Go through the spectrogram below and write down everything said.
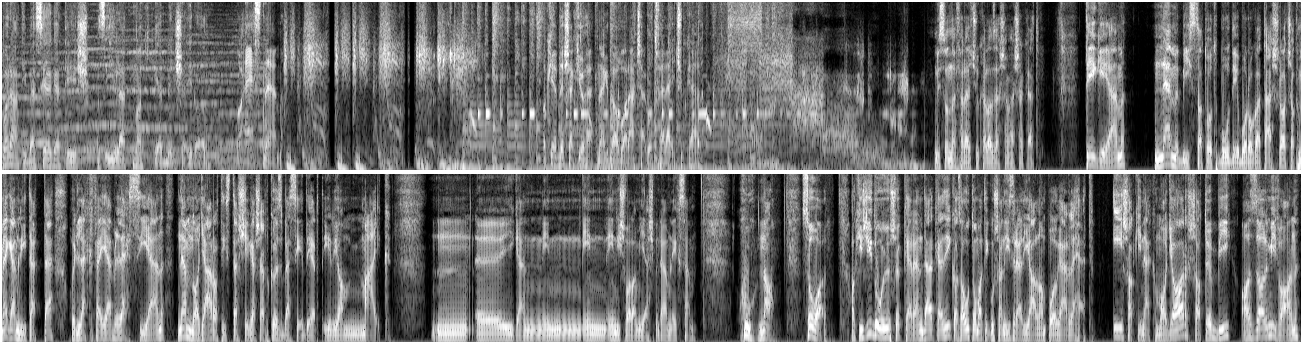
Baráti beszélgetés az élet nagy kérdéseiről. Na ezt nem. A kérdések jöhetnek, de a barátságot felejtsük el. Viszont ne felejtsük el az SMS-eket. TGM nem biztatott bódéborogatásra, csak megemlítette, hogy legfeljebb lesz ilyen, nem nagy ára tisztességesebb közbeszédért, írja Mike. Mm, igen, én, én, én is valami ilyesmire emlékszem. Hú, na. Szóval, aki zsidó ősökkel rendelkezik, az automatikusan izraeli állampolgár lehet. És akinek magyar, stb., azzal mi van?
